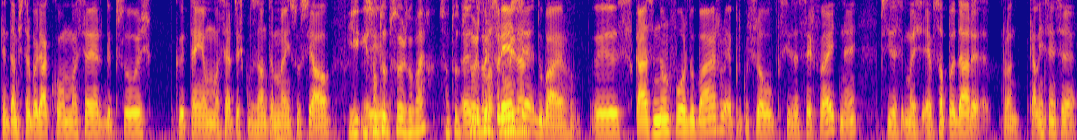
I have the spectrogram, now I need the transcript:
Tentamos trabalhar com uma série de pessoas que têm uma certa exclusão também social E, e são Eh, tudo pessoas do bairro? São tudo Eh, pessoas de preferência do bairro. Eh, Se caso não for do bairro, é porque o show precisa ser feito, né? precisa, mas é só para dar pronto, aquela essência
